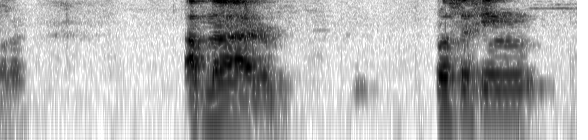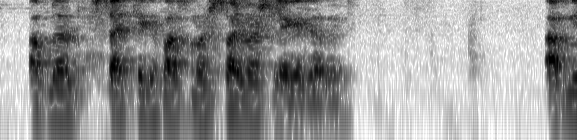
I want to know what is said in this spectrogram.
হবে। আপনার প্রসেসিং আপনার চার থেকে পাঁচ মাস, ছয় মাস লেগে যাবে। আপনি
